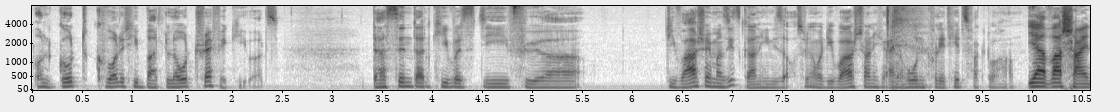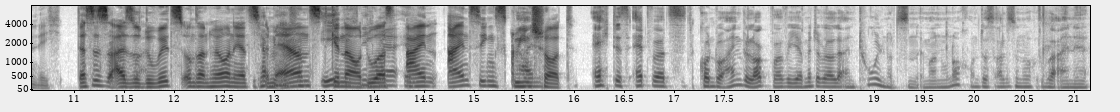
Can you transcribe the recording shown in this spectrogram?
Und Good Quality but Low Traffic Keywords. Das sind dann Keywords, die für die wahrscheinlich, man sieht es gar nicht in dieser Ausführung, aber die wahrscheinlich einen hohen Qualitätsfaktor haben. Ja, wahrscheinlich. Das ist also, du willst unseren Hörern jetzt im ja Ernst, genau, du hast einen einzigen Screenshot. Echtes AdWords-Konto eingeloggt, weil wir ja mittlerweile ein Tool nutzen, immer nur noch, und das alles nur noch über eine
